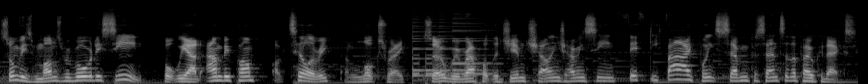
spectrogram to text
Some of his mons we've already seen, but we had Ambipom, Octillery, and Luxray. So we wrap up the gym challenge having seen 55.7% of the Pokedex.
